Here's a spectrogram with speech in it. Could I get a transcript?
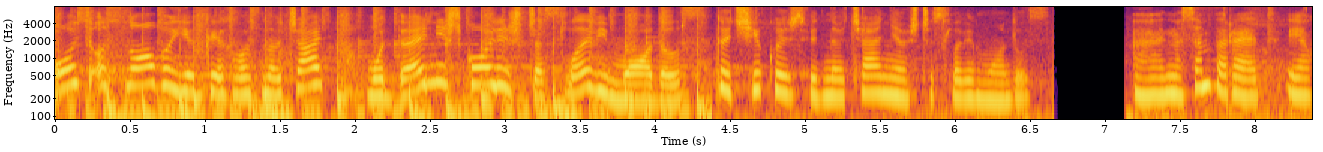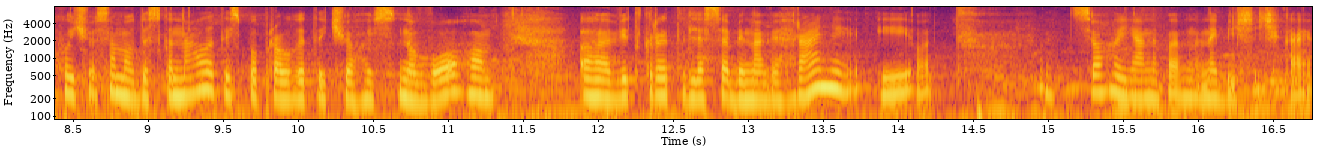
Ось основи, яких вас навчать в модельній школі Щасливі Моделс. Ти очікуєш від навчання в Щасливі Моделс? Е, Насамперед, я хочу самовдосконалитись, попробувати чогось нового, е, відкрити для себе нові грані, і от цього я напевно найбільше чекаю.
